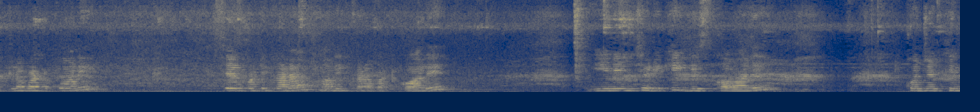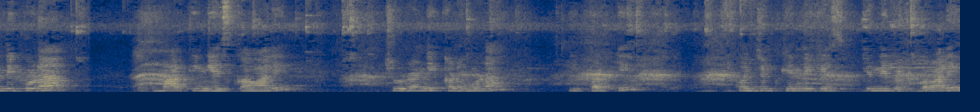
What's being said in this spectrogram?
ఇట్లా పట్టుకొని సేపటి కాడ మళ్ళీ ఇక్కడ పట్టుకోవాలి. ఈ నుంచి గీసుకోవాలి. కొంచెం కింది కూడా ఒక మార్కింగ్ వేసుకోవాలి. చూడండి ఇక్కడ కూడా ఈ పట్టి కొంచెం కిందికి వేసి కింది పెట్టుకోవాలి.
